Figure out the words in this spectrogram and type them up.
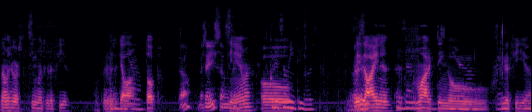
Não, mas eu gosto de cinematografia. Ok. Mas aquela Yeah. top. Então, mas é isso. É Cinema. Decoração Ou de interiores. design. Design. Marketing Yeah. ou fotografia.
